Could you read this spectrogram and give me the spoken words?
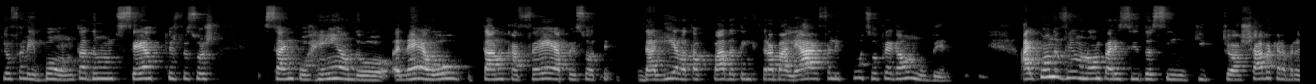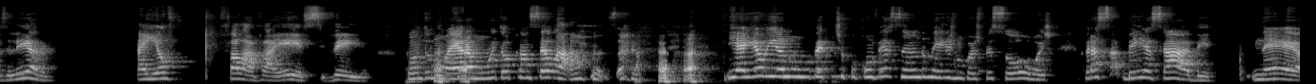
Que eu falei, bom, não está dando muito certo, porque as pessoas saem correndo, né? Ou tá no café, a pessoa dali ela tá ocupada, tem que trabalhar. Eu falei, putz, vou pegar um Uber. Aí quando vi um nome parecido assim, que, que eu achava que era brasileiro, aí eu falava, ah, esse veio. Quando não era muito, eu cancelava, sabe? E aí eu ia no Uber, tipo, conversando mesmo com as pessoas, para saber, sabe? Né,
